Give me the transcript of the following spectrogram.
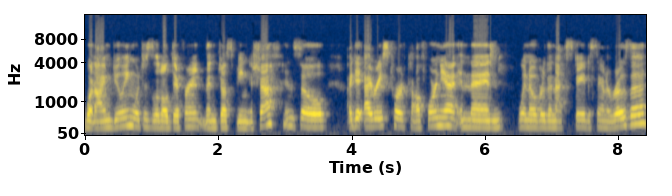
what i'm doing which is a little different than just being a chef and so i did i raced toward california and then went over the next day to santa rosa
